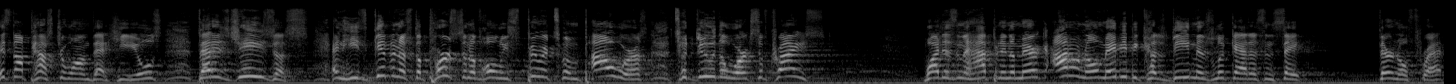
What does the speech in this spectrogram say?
it's not Pastor Juan that heals. That is Jesus. And He's given us the person of Holy Spirit to empower us to do the works of Christ. Why doesn't it happen in America? I don't know. Maybe because demons look at us and say, they're no threat.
